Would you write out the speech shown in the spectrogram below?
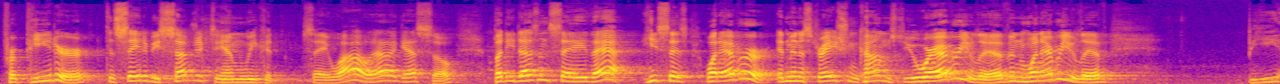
For Peter to say to be subject to him, we could say, wow, well, I guess so. But he doesn't say that. He says, whatever administration comes to you, wherever you live and whenever you live, be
